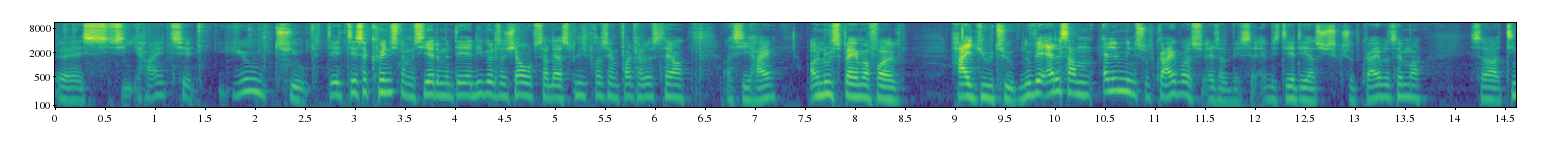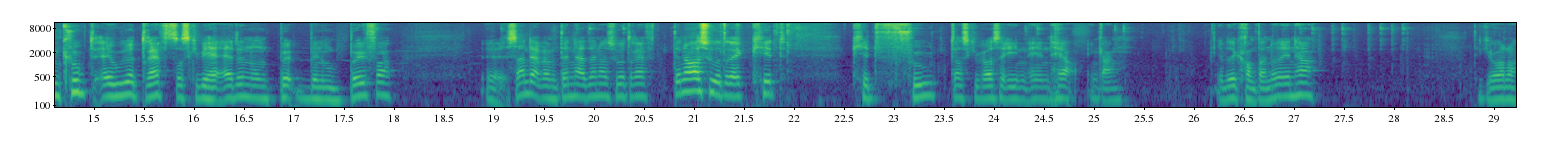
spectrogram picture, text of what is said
øh, sig hej til YouTube, det, det er så cringe, når man siger det, men det er alligevel så sjovt, så lad os lige prøve at se, om folk har lyst til og at sige hej, og nu spammer folk, Hej YouTube. Nu vil alle sammen, alle mine subscribers, altså hvis, hvis de her de har subscriber til mig, så din cooked er ude af drift, så skal vi have addet nogle, bø nogle bøffer. Øh, sådan der, hvad med den her, den er også ude af drift. Den er også ude af drift, kit, kit food, der skal vi også have en, en her en gang. Jeg ved ikke, om der er noget ind her. Det gjorde der.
